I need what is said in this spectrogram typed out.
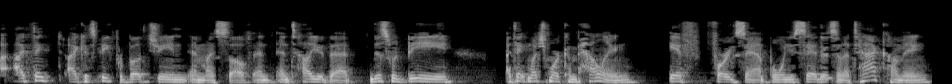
I think I can speak for both Gene and myself and, and tell you that this would be, I think, much more compelling if, for example, when you say there's an attack coming,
